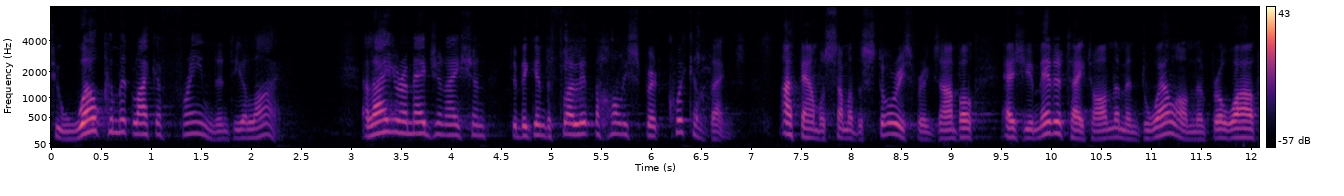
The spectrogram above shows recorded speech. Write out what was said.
to welcome it like a friend into your life. Allow your imagination to begin to flow. Let the Holy Spirit quicken things. I found with some of the stories, for example, as you meditate on them and dwell on them for a while,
